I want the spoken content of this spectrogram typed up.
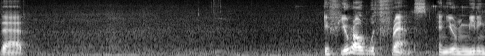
that if you're out with friends and you're meeting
